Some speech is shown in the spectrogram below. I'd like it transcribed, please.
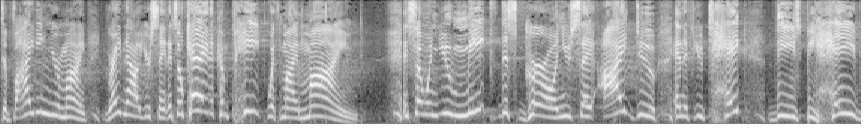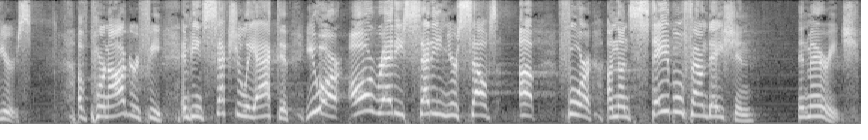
dividing your mind. Right now, you're saying, it's okay to compete with my mind. And so when you meet this girl and you say, I do, and if you take these behaviors of pornography and being sexually active, you are already setting yourselves up for an unstable foundation in marriage.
